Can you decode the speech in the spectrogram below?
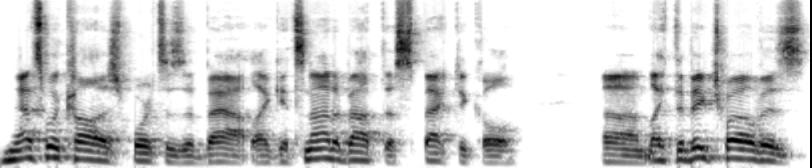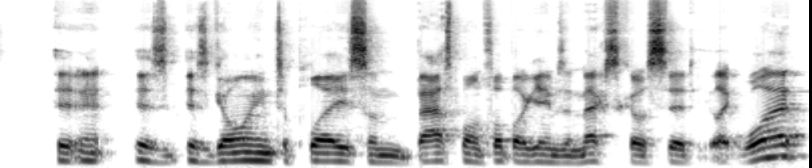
And that's what college sports is about. Like it's not about the spectacle. Um, like the Big 12 is is is going to play some basketball and football games in Mexico City. Like what?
